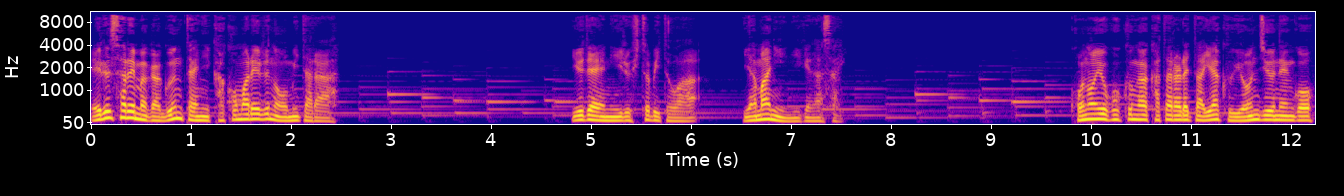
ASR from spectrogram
エルサレムが軍隊に囲まれるのを見たら、ユダヤにいる人々は山に逃げなさい。この予告が語られた約40年後、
